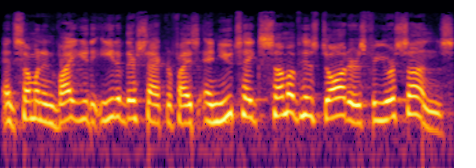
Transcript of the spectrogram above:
and someone invite you to eat of their sacrifice, and you take some of his daughters for your sons,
